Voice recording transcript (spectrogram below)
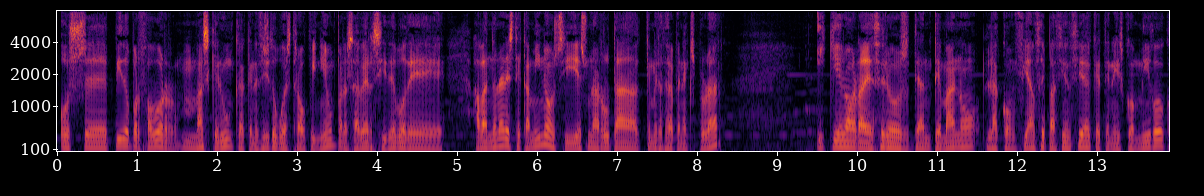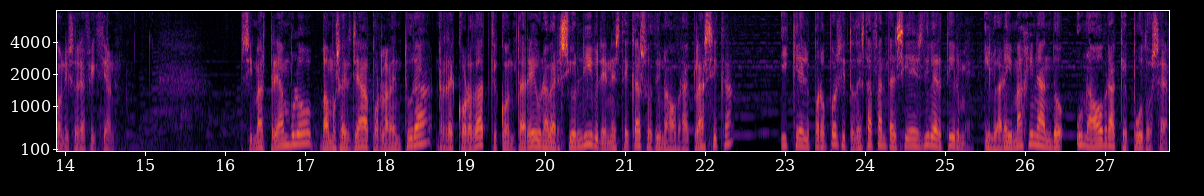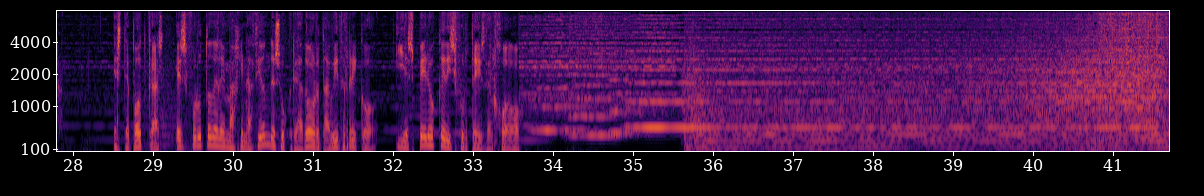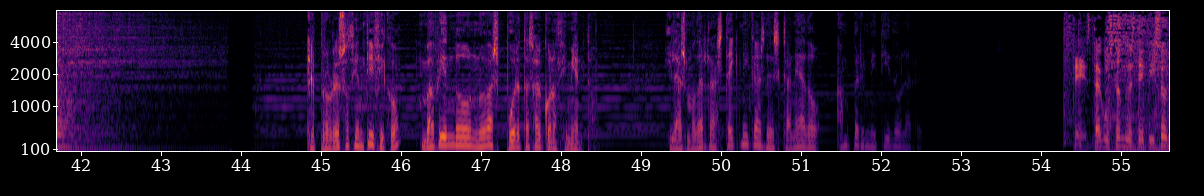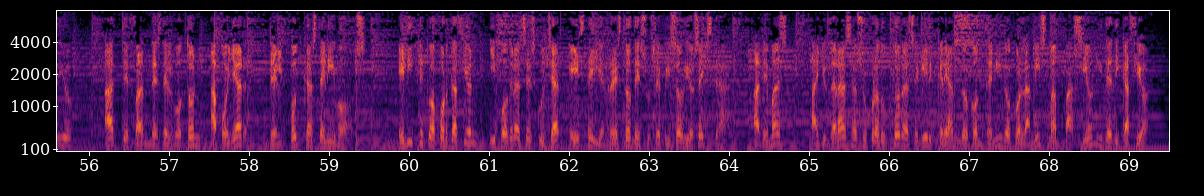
Os eh, pido por favor, más que nunca, que necesito vuestra opinión para saber si debo de abandonar este camino si es una ruta que merece la pena explorar. Y quiero agradeceros de antemano la confianza y paciencia que tenéis conmigo con Historia Ficción. Sin más preámbulo, vamos a ir ya por la aventura. Recordad que contaré una versión libre, en este caso de una obra clásica, y que el propósito de esta fantasía es divertirme, y lo haré imaginando una obra que pudo ser. Este podcast es fruto de la imaginación de su creador David Rico, y espero que disfrutéis del juego. El progreso científico va abriendo nuevas puertas al conocimiento, y las modernas técnicas de escaneado han permitido la... ¿Te está gustando este episodio? Hazte fan desde el botón Apoyar del podcast de Nivos. Elige tu aportación y podrás escuchar este y el resto de sus episodios extra. Además, ayudarás a su productor a seguir creando contenido con la misma pasión y dedicación.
